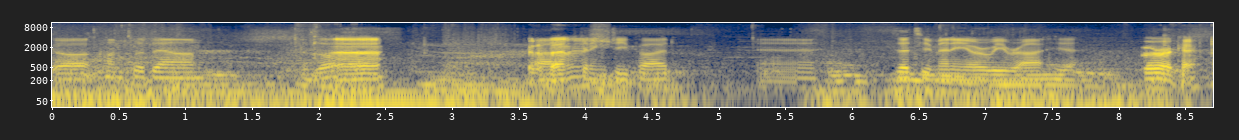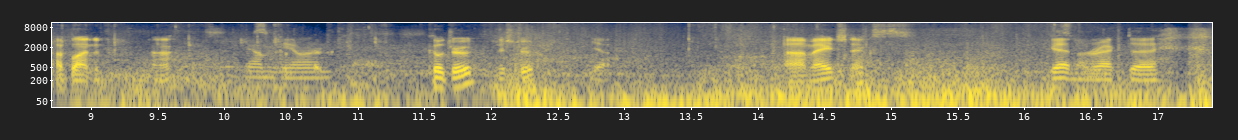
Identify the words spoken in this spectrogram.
Got Hunter down. As well. Uh, got Uh, getting G-Pied. Eh. Is there too many or are we right here? We're okay. I blinded. Uh, Yeah, I'm healing. kill druid. Finish druid. Yeah. Uh, mage next. Getting wrecked, eh?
